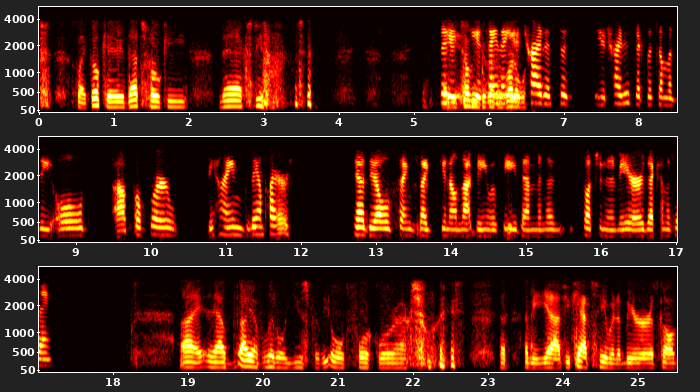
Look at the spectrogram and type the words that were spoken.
it's like okay, that's hokey. Next, you know. So you, you tell me you they're saying that you away- try to sit, you try to stick with some of the old uh, folklore behind vampires. You know, the old things like you know not being able to see them and the reflection in the mirror, that kind of thing. I have I have little use for the old folklore actually. Uh, I mean, yeah, if you can't see them in a mirror, it's called.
